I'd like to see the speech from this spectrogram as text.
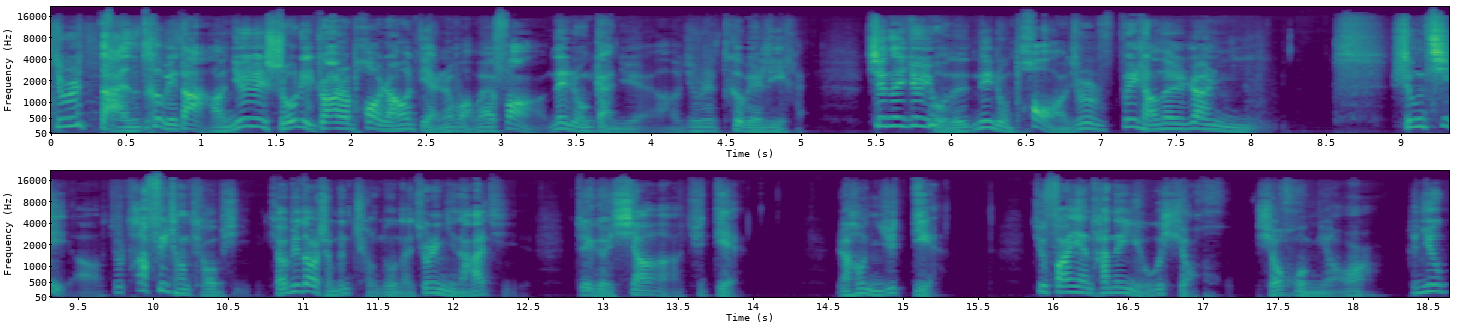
就是胆子特别大啊，你就手里抓着炮，然后点着往外放那种感觉啊，就是特别厉害。现在就有的那种炮啊，就是非常的让你。生气啊，就是他非常调皮，调皮到什么程度呢？就是你拿起这个香啊去点，然后你去点，就发现他那有个小小火苗啊，他就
